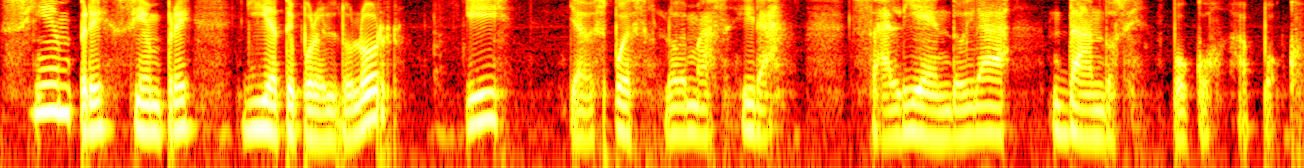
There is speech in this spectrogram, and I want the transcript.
Siempre, siempre guíate por el dolor y ya después lo demás irá saliendo, irá dándose poco a poco.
